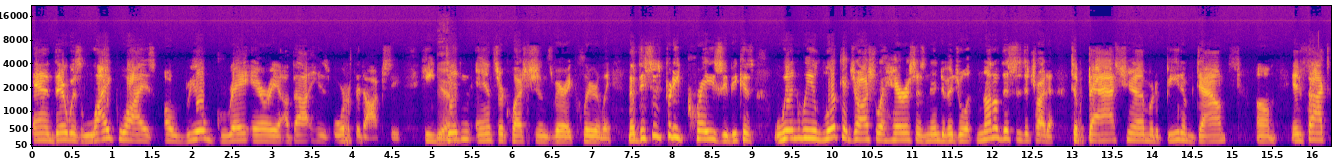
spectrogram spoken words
And there was likewise a real gray area about his orthodoxy. He Yeah. didn't answer questions very clearly. Now, this is pretty crazy because when we look at Joshua Harris as an individual, none of this is to try to to bash him or to beat him down. Um, in fact,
